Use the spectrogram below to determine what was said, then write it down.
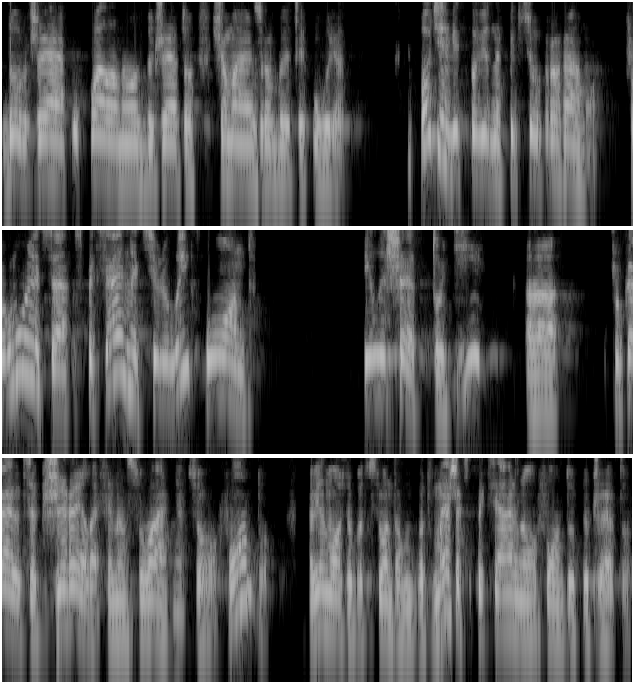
до вже ухваленого бюджету, що має зробити уряд. Потім, відповідно, під цю програму формується спеціальний цільовий фонд, і лише тоді е, шукаються джерела фінансування цього фонду. Він може бути фондом в межах спеціального фонду бюджету.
